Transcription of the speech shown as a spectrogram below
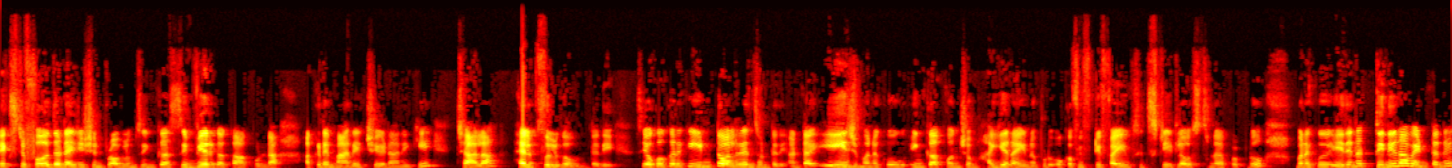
నెక్స్ట్ ఫర్దర్ డైజెషన్ ప్రాబ్లమ్స్ ఇంకా సివియర్గా కాకుండా అక్కడే మేనేజ్ చేయడానికి చాలా హెల్ప్ఫుల్గా ఉంటుంది. సో ఒక్కొక్కరికి ఇంటాలరెన్స్ ఉంటుంది. అంటే ఏజ్ మనకు ఇంకా కొంచెం హయ్యర్ అయినప్పుడు ఒక ఫిఫ్టీ ఫైవ్ సిక్స్టీ ఇట్లా వస్తున్నప్పుడు మనకు ఏదైనా తినిన వెంటనే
